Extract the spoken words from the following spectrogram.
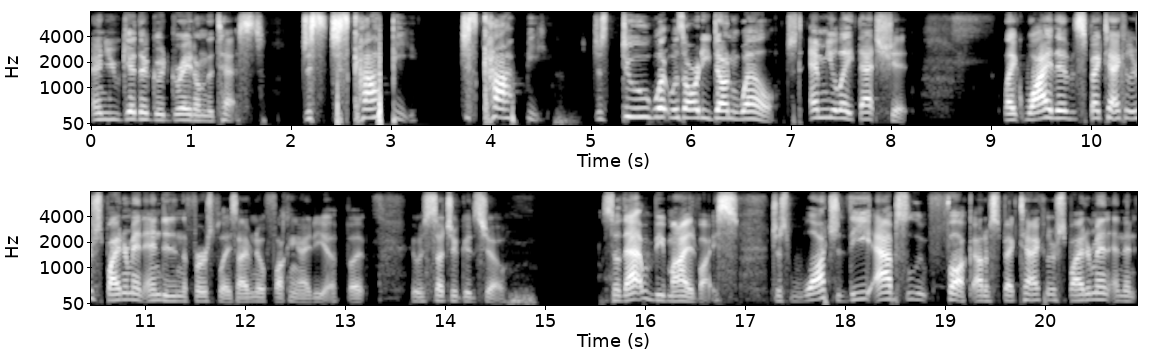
and you get a good grade on the test. Just just copy. Just copy. Just do what was already done well. Just emulate that shit. Like why the Spectacular Spider-Man ended in the first place, I have no fucking idea, but it was such a good show. So that would be my advice. Just watch the absolute fuck out of Spectacular Spider-Man and then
